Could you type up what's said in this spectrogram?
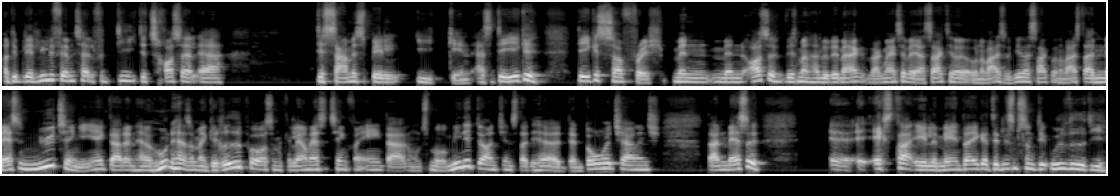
og det bliver et lille femtal, fordi det trods alt er det samme spil igen. Altså det er ikke, det er ikke så fresh, men, men også hvis man har lyttet mærke, lagt mærke til, hvad jeg har sagt her undervejs, eller vi har sagt undervejs, der er en masse nye ting i, ikke? Der er den her hund her, som man kan ride på, og som man kan lave en masse ting for en. Der er nogle små mini-dungeons, der er det her Dandori Challenge. Der er en masse øh, ekstra elementer, ikke? Og det er ligesom sådan, det udvider de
